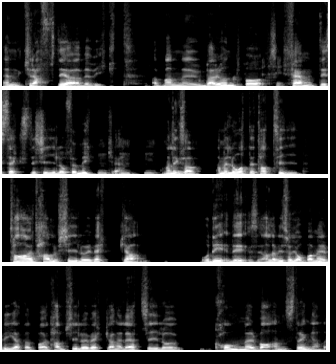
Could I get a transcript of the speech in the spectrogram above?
en kraftig övervikt. Att man eh, bär runt på 50-60 kilo för mycket. Mm, mm, mm. Man liksom, ja men låt det ta tid. Ta ett halvkilo i veckan. Och det, det, alla vi som jobbar med vet att bara ett halvkilo i veckan eller ett kilo kommer vara ansträngande.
